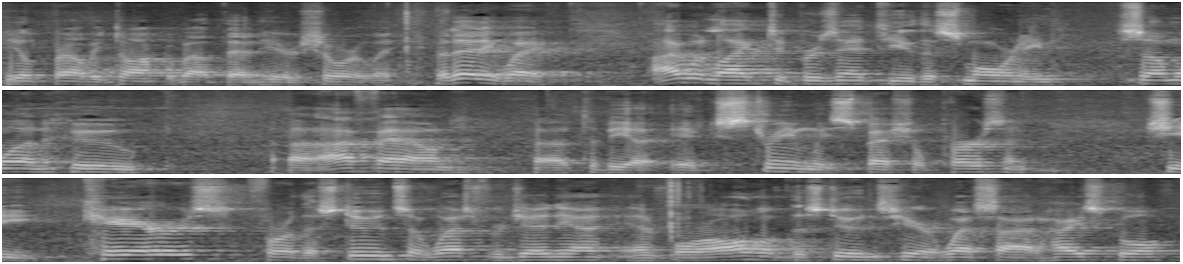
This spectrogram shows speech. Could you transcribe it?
He'll probably talk about that here shortly. But anyway, I would like to present to you this morning someone who uh, I found uh, to be an extremely special person. She cares for the students of West Virginia and for all of the students here at Westside High School.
